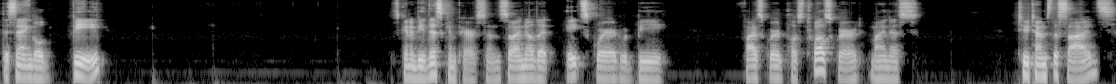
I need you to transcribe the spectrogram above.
this angle B, it's going to be this comparison. So I know that 8 squared would be 5 squared plus 12 squared minus 2 times the sides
